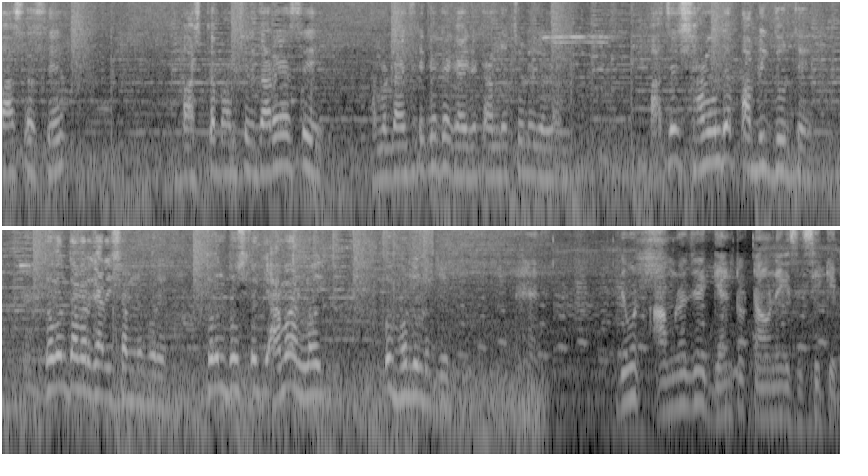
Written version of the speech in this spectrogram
বাস আছে, বাসটা সাইডে দাঁড়ায় আছে, আমরা ডান সাইডে কেটে গাড়িটা টানতে চলে গেলাম। বাসের সামনে পাবলিক দৌড়তে তখন তো আমার গাড়ির সামনে পড়ে। তখন দোষটা কি আমার? নয়, ওই ভদ্রলোকের। যেমন আমরা যে গ্যাংটক টাউনে গেছি, সিকিম।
